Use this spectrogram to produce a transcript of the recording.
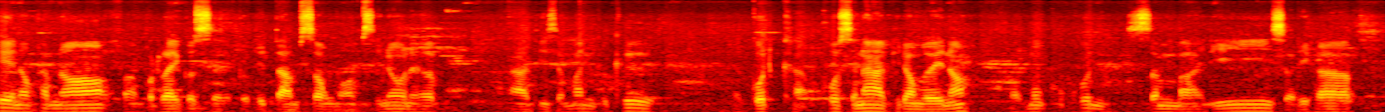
โอเคเนาะครับเนาะฝากกดไลค์กดแชร์กดติดตามซ่องหมอมซีโนนะครับอาที่สำคัญก็คือกดข่าวโฆษณาพี่น้องเลยเนาะขอบมุกขอบคุณสบายดี สวัสดีครับ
